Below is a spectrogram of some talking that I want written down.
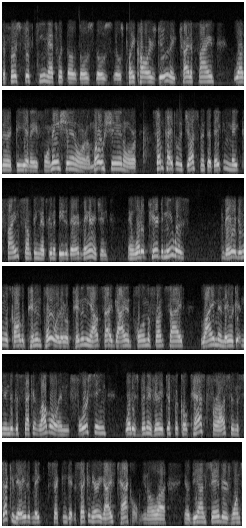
the first 15. That's what those those those those play callers do. They try to find whether it be in a formation or an emotion or some type of adjustment that they can make find something that's going to be to their advantage. And and what appeared to me was they were doing what's called a pin and pull, where they were pinning the outside guy and pulling the front side linemen. They were getting into the second level and forcing what has been a very difficult task for us in the secondary to make second secondary guys tackle. You know, uh, you know, Deion Sanders once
